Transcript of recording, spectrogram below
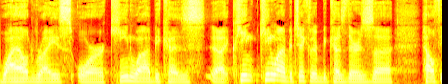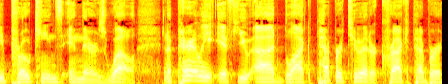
wild rice or quinoa because uh, quinoa in particular because there's uh, healthy proteins in there as well. And apparently, if you add black pepper to it or cracked pepper,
